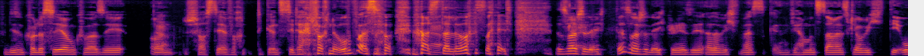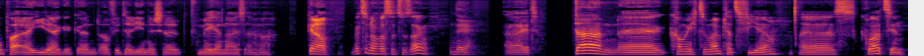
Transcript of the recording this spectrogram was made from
von diesem Kolosseum quasi und schaust dir einfach, du gönnst dir da einfach eine Oper so. Was Ja. ist da los halt? Das war Geil. schon echt, das war schon echt crazy. Also ich weiß, wir haben uns damals, glaube ich, die Oper Aida gegönnt, auf Italienisch halt. Mega nice einfach. Genau. Willst du noch was dazu sagen? Nee. Alright. Dann äh, komme ich zu meinem Platz 4. Äh, ist Kroatien.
